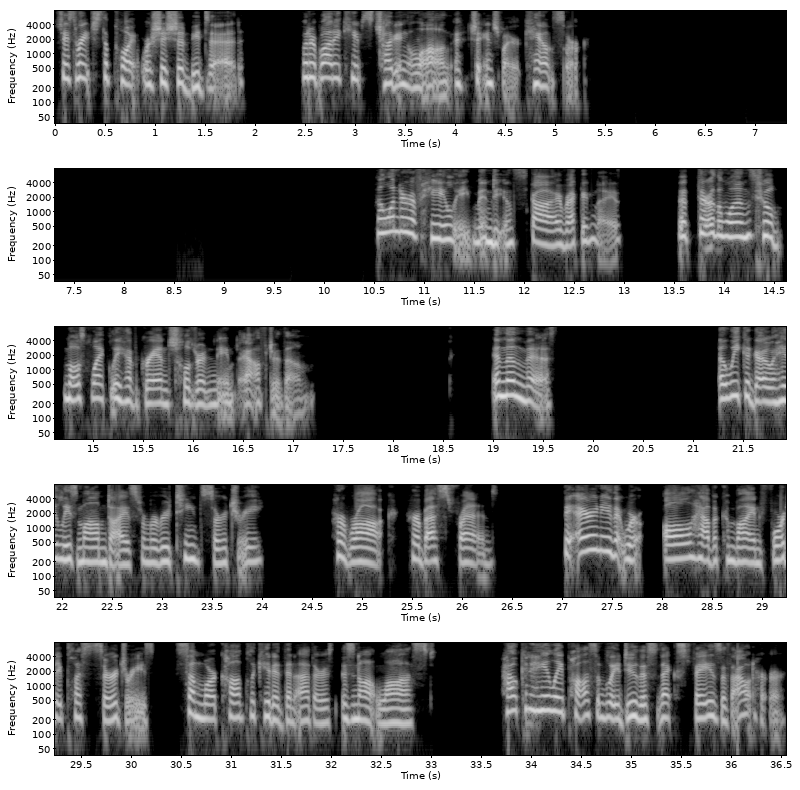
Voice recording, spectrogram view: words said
She's reached the point where she should be dead, but her body keeps chugging along, changed by her cancer. I wonder if Haley, Mindy, and Sky recognize that they're the ones who'll most likely have grandchildren named after them. And then this. A week ago, Haley's mom dies from a routine surgery. Her rock, her best friend. The irony that we're all have a combined 40 plus surgeries, some more complicated than others, is not lost. How can Haley possibly do this next phase without her?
